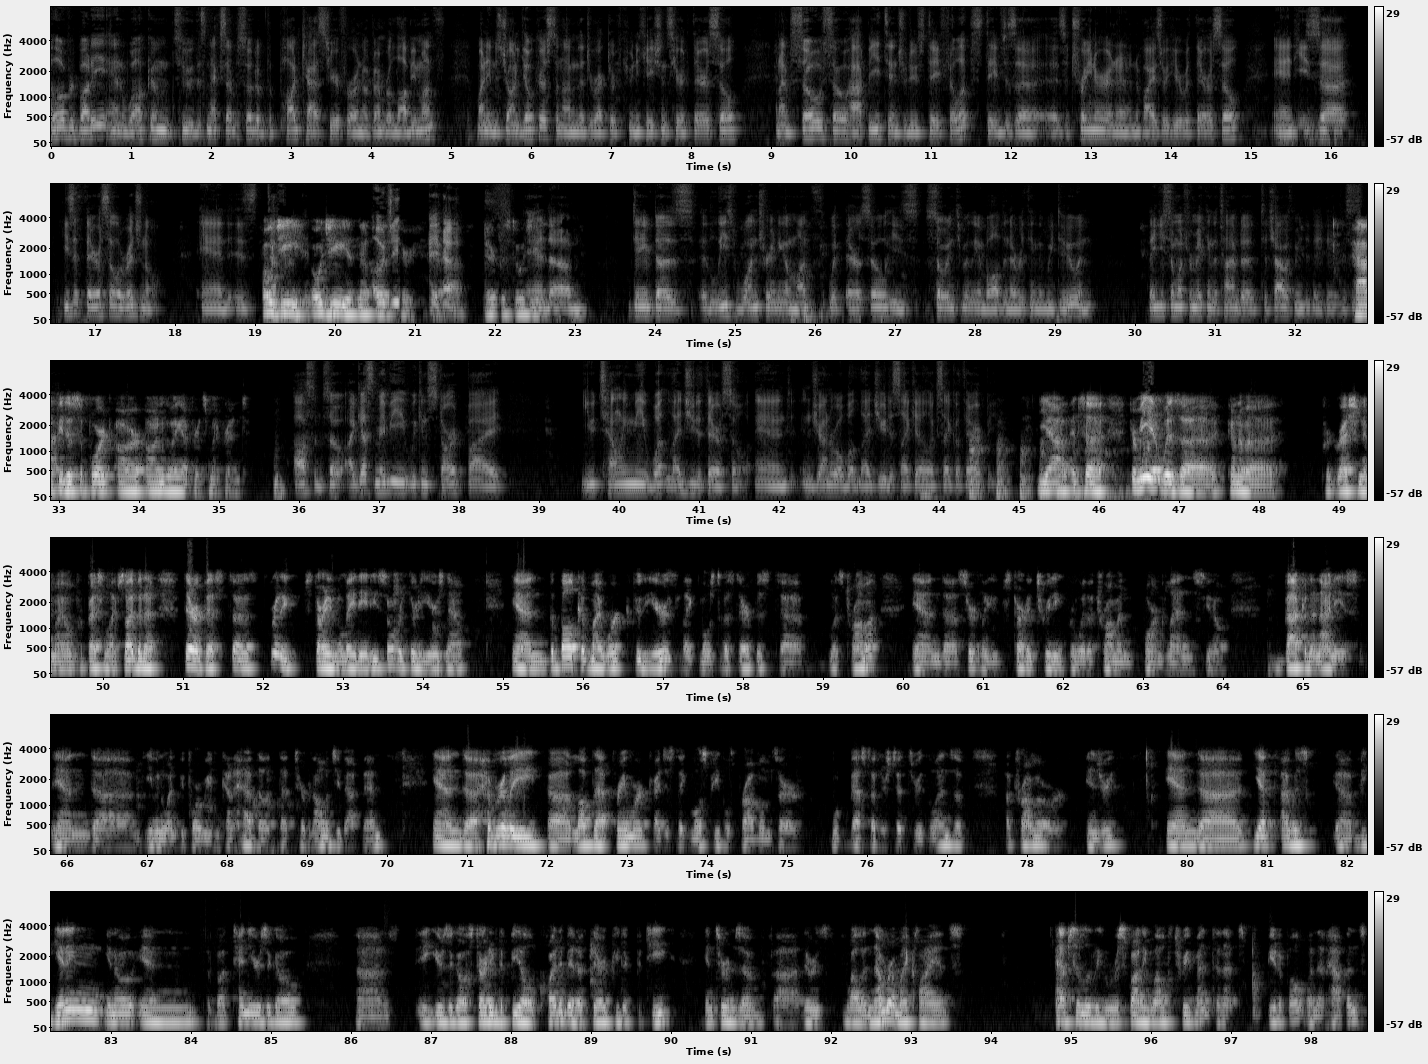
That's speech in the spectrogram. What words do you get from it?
Hello, everybody, and welcome to this next episode of the podcast here for our November Lobby Month. My name is John Gilchrist, and I'm the Director of Communications here at TheraPsil. And I'm so, so happy to introduce Dave Phillips. Dave is a, is a trainer and an advisor here with TheraPsil, and he's, uh, he's a TheraPsil original and is OG, OG is not OG, yeah. TheraPsil OG. And um, Dave does at least one training a month with TheraPsil. He's so intimately involved in everything that we do, and thank you so much for making the time to, to chat with me today, Dave. Happy great. to support our ongoing efforts, my friend. Awesome. So I guess maybe we can start by you telling me what led you to TheraPsil and in general what led you to psychedelic psychotherapy. Yeah, it's a for me it was a kind of a progression in my own professional life. So I've been a therapist uh, really starting in the late 80s, so over 30 years now. And the bulk of my work through the years, like most of us therapists, uh, was trauma, and uh, certainly started treating from with a trauma-informed lens, you know, back in the 90s, and uh, even when before we even kind of had the, that terminology back then, and uh, have really uh, loved that framework. I just think most people's problems are best understood through the lens of, of trauma or injury, and uh, yet I was uh, beginning, you know, in about 10 years ago, uh, eight years ago, starting to feel quite a bit of therapeutic fatigue in terms of uh, there was, well, a number of my clients absolutely were responding well to treatment, and that's beautiful when that happens.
